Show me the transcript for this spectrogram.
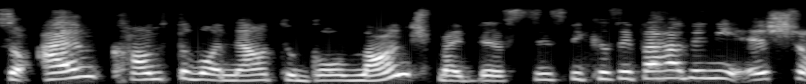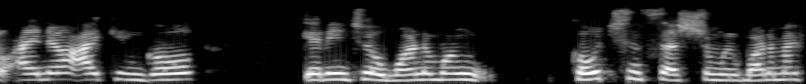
So I'm comfortable now to go launch my business because if I have any issue, I know I can go get into a one-on-one coaching session with one of my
